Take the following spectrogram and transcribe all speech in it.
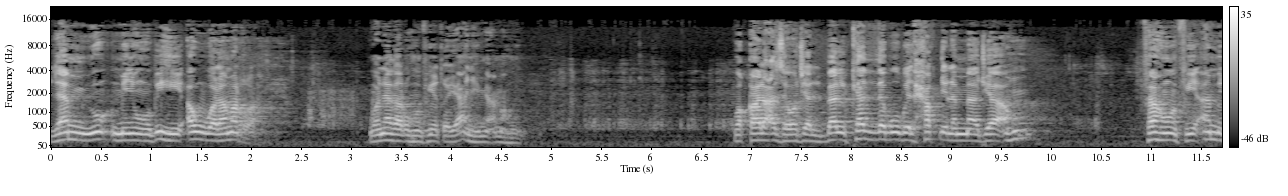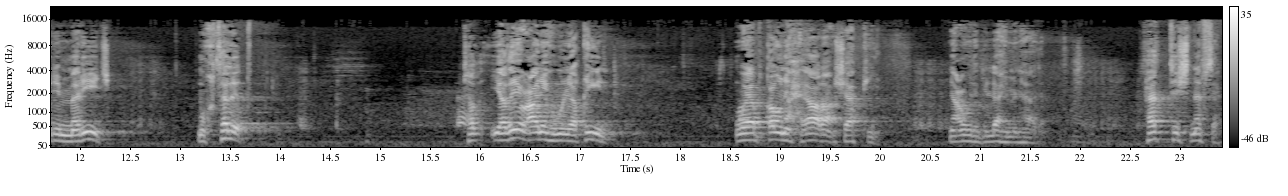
لم يؤمنوا به أول مرة ونذرهم في طغيانهم يعمهون. وقال عز وجل بل كذبوا بالحق لما جاءهم فهم في أمر مريج مختلط يضيع عليهم اليقين ويبقون حيارى شاكين. نعوذ بالله من هذا. فتش نفسك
